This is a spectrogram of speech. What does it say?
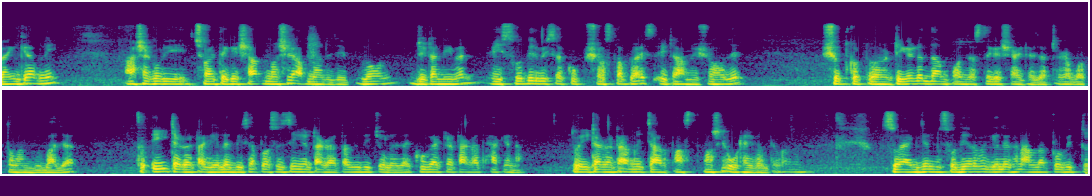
ব্যাংকে আপনি আশা করি ছয় থেকে সাত মাসে আপনার যে লোন যেটা নেবেন, এই সৌদির ভিসা খুব সস্তা প্রাইস এটা আপনি সহজে শোধ করতে পারবেন। টিকিটের দাম পঞ্চাশ থেকে ষাট হাজার টাকা বর্তমান বাজার। তো এই টাকাটা গেলে ভিসা প্রসেসিং এর টাকাটা যদি চলে যায়, খুব একটা টাকা থাকে না। তো এই টাকাটা আপনি চার পাঁচ মাসে উঠাই ফেলতে পারবেন। সো একজন সৌদি আরবে গেলে এখানে আল্লাহর পবিত্র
